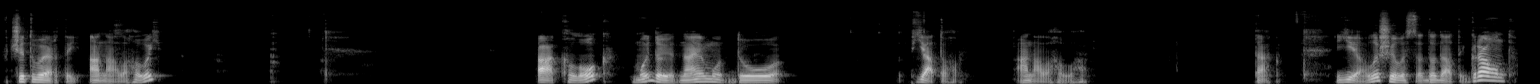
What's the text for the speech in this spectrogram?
в четвертий аналоговий. А клок ми доєднаємо до п'ятого аналогового. Так, є. Лишилося додати ground.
